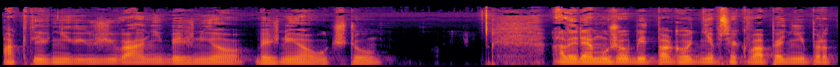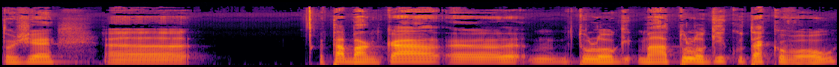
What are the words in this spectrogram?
aktivní využívání běžného, běžného účtu, a lidé můžou být pak hodně překvapení, protože uh, ta banka uh, tu logi- má tu logiku takovou,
